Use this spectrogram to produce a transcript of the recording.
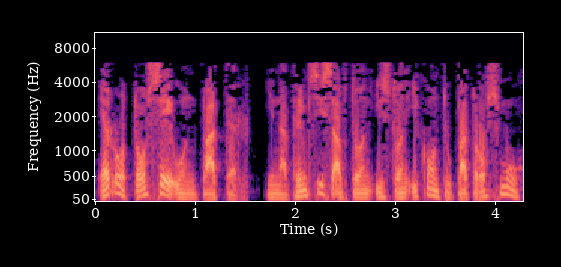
ερωτώσε ον πάτερ, για να πέμψεις αυτόν εις τον οίκον του πατρός μου.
